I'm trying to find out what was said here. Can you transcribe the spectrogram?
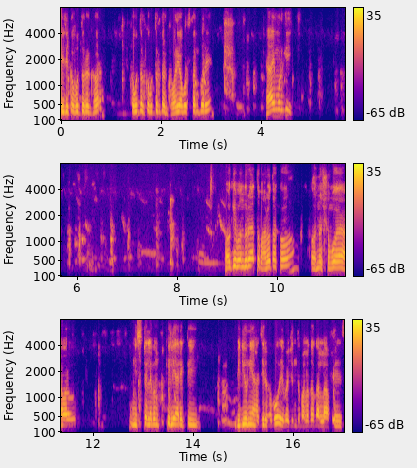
এই যে কবুতরের ঘর, কবুতর কবুতর তার ঘরে অবস্থান করে। হ্যাঁ মুরগি। ওকে বন্ধুরা, তো ভালো থাকো। অন্য সময় আবার মিস্টেল এবং ক্লিয়ার একটি ভিডিও নিয়ে হাজির হব। এ পর্যন্ত ভালো থাকো, আল্লাহ হাফেজ।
